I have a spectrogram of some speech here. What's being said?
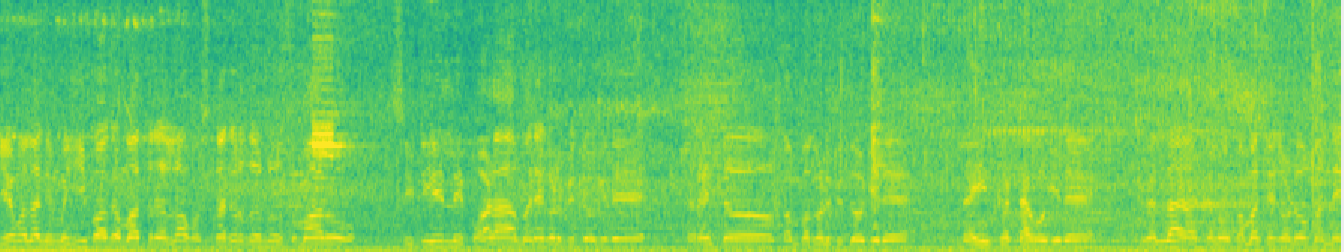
ಕೇವಲ ನಿಮ್ಮ ಈ ಭಾಗ ಮಾತ್ರ ಅಲ್ಲ, ಹೊಸನಗರದಲ್ಲೂ ಸುಮಾರು ಸಿಟಿಯಲ್ಲಿ ಭಾಳ ಮನೆಗಳು ಬಿದ್ದೋಗಿದೆ ಕರೆಂಟ್ ಕಂಬಗಳು ಬಿದ್ದೋಗಿದೆ ಲೈನ್ ಕಟ್ಟಾಗಿ ಹೋಗಿದೆ ಇವೆಲ್ಲ ಕೆಲವು ಸಮಸ್ಯೆಗಳು ಮೊನ್ನೆ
